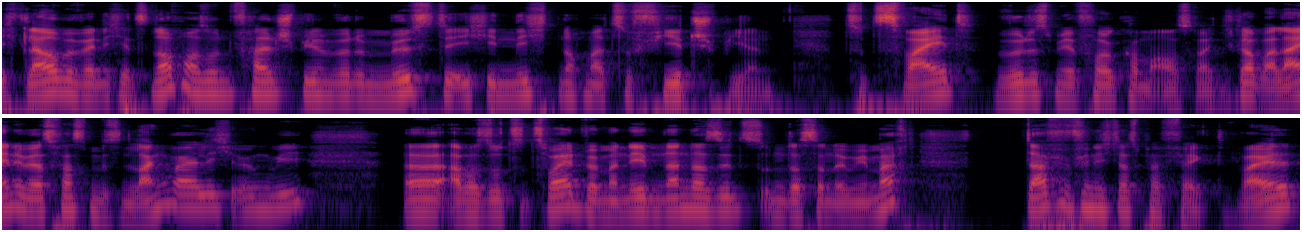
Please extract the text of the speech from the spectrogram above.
Ich glaube, wenn ich jetzt nochmal so einen Fall spielen würde, müsste ich ihn nicht nochmal zu viert spielen. Zu zweit würde es mir vollkommen ausreichen. Ich glaube, alleine wäre es fast ein bisschen langweilig irgendwie. Äh, aber so zu zweit, wenn man nebeneinander sitzt und das dann irgendwie macht, dafür finde ich das perfekt, weil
